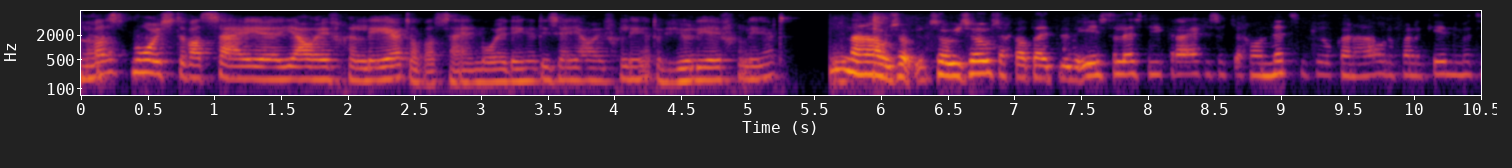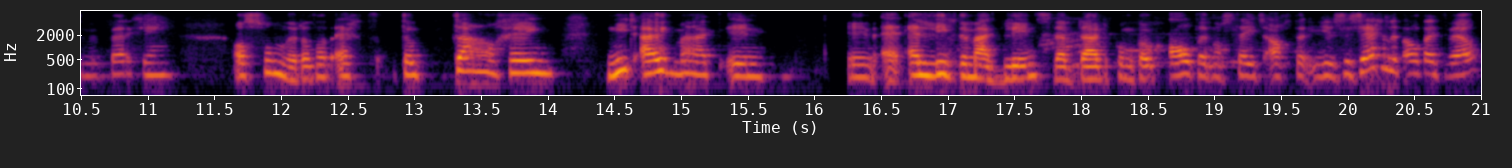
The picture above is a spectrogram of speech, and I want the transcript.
Ja. Wat is het mooiste wat zij eh, jou heeft geleerd? Of wat zijn mooie dingen die zij jou heeft geleerd? Of jullie heeft geleerd? Nou, zo, sowieso zeg ik altijd, de eerste les die je krijgt is dat je gewoon net zoveel kan houden van een kind met een beperking als zonder. Dat dat echt totaal geen, niet uitmaakt in, in en, en liefde maakt blind. Daar, daar kom ik ook altijd nog steeds achter. Je- Ze zeggen het altijd wel,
